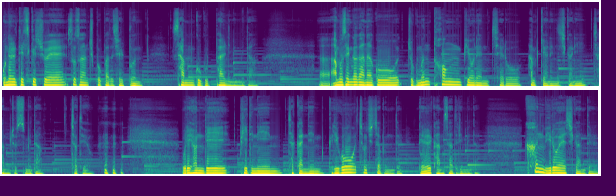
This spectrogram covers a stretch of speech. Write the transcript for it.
오늘 디스크쇼에 소소한 축복 받으실 분 3998님입니다. 어, 아무 생각 안 하고 조금은 텅 비워낸 채로 함께하는 이 시간이 참 좋습니다. 저도요. 우리 현디, 피디님, 작가님, 그리고 청취자분들 늘 감사드립니다. 큰 위로의 시간들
